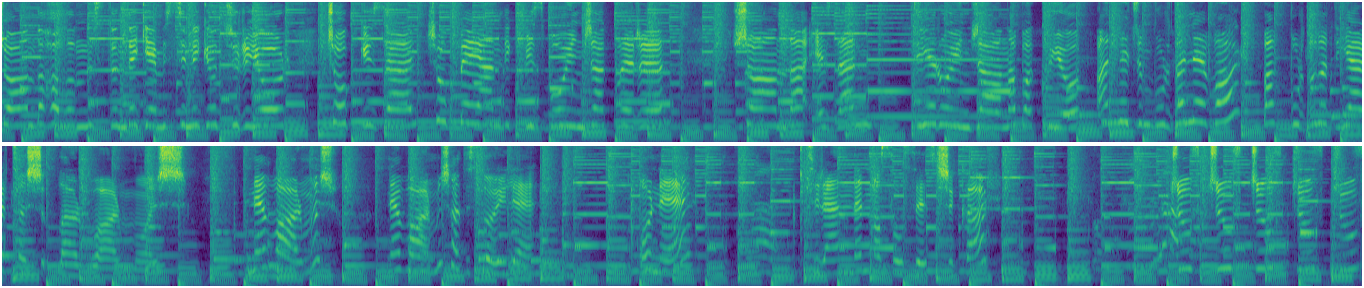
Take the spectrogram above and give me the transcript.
Şu anda halının üstünde gemisini götürüyor. Çok güzel, çok beğendik biz bu oyuncakları. Şu anda Ezel diğer oyuncağına bakıyor. Anneciğim burada ne var? Burada da diğer taşıtlar varmış. Ne varmış? Ne varmış? Hadi söyle. O ne? Trenden nasıl ses çıkar? Cuf cuf cuf cuf cuf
